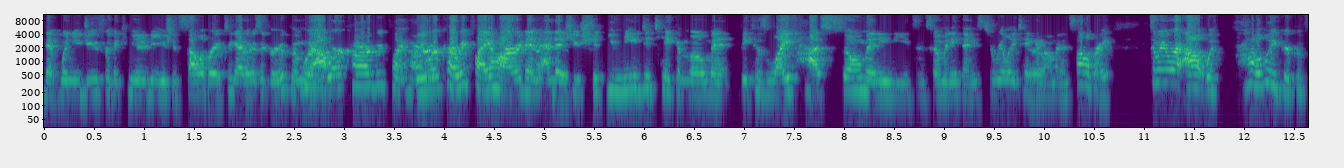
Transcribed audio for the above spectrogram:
that when you do for the community, you should celebrate together as a group, and We we're out. work hard, we play hard. We work hard, we play hard, and, Yeah. and that you should you need to take a moment because life has so many needs and so many things to really take Yeah. a moment and celebrate. So we were out with probably a group of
